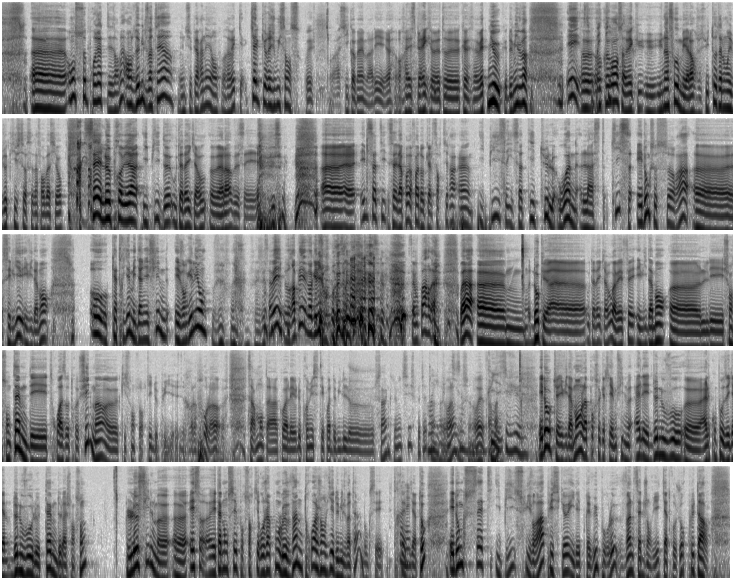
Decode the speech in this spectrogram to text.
Euh, on se projette désormais en 2021, une super année en- avec quelques réjouissances. Oui. Ah, si quand même, allez, euh, on va espérer que, te- que ça va être mieux que 2020. Et euh, on commence avec une info, mais alors je suis totalement objectif sur cette information. c'est le premier hippie de Utada Hikaru. Euh, voilà, c'est... Euh, c'est la première fois donc elle sortira un hippie, il s'intitule One Last Kiss et donc ce sera euh, c'est lié évidemment Merci au quatrième et dernier film Evangelion. Vous savez, vous vous rappelez Evangelion Ça vous parle Voilà. euh, donc euh, Utada Hikaru avait fait évidemment euh, les chansons thèmes des trois autres films hein, euh, qui sont sortis depuis. voilà, oh là là, ça remonte à quoi les- Le premier c'était quoi 2005, 2006 peut-être Ouais, hein, voilà, 10 ans. c'est- ouais, enfin, vieux. et donc, évidemment, là pour ce quatrième film, elle est de nouveau, euh, elle compose également de nouveau le thème de la chanson. Le film euh, est, annoncé pour sortir au Japon le 23 janvier 2021, donc c'est très Ouais. bientôt. Et donc cet hippie suivra puisqu'il est prévu pour le 27 janvier, 4 jours plus tard.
